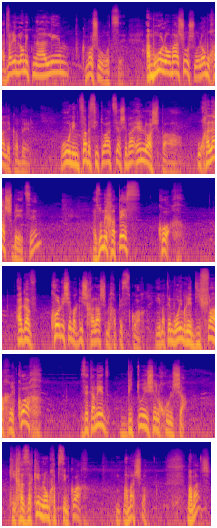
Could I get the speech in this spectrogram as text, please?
הדברים לא מתנהלים כמו שהוא רוצה. אמרו לו משהו שהוא לא מוכן לקבל. הוא נמצא בסיטואציה שבה אין לו השפעה, הוא חלש בעצם, אז הוא מחפש כוח. אגב, כל מי שמרגיש חלש מחפש כוח. אם אתם רואים רדיפה אחרי כוח, זה תמיד ביטוי של חולשה. כי חזקים לא מחפשים כוח. ממש לא. ממש.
